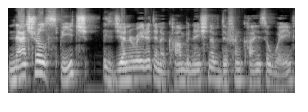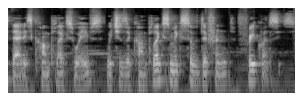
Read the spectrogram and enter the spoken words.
Natural speech is generated in a combination of different kinds of waves, that is complex waves, which is a complex mix of different frequencies.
